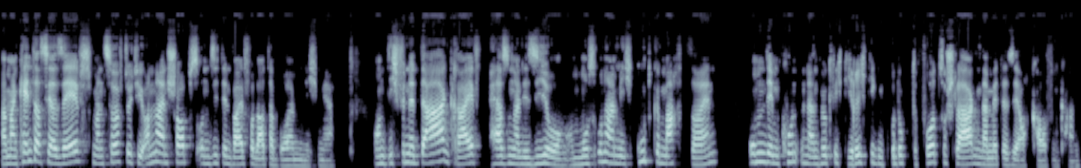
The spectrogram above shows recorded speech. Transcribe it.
Weil man kennt das ja selbst, man surft durch die Online-Shops und sieht den Wald vor lauter Bäumen nicht mehr. Und ich finde, da greift Personalisierung und muss unheimlich gut gemacht sein um dem Kunden dann wirklich die richtigen Produkte vorzuschlagen, damit er sie auch kaufen kann.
